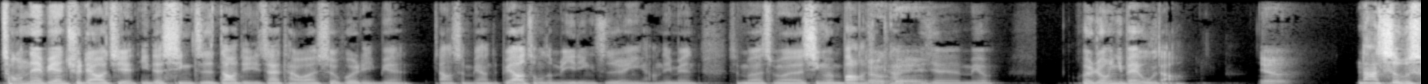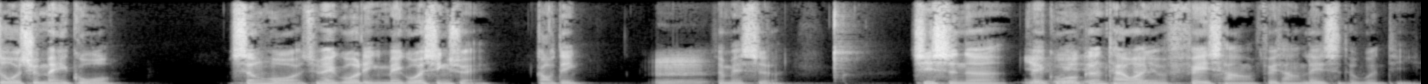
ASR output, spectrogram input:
从那边去了解你的薪资到底在台湾社会里面长什么样子。不要从什么一零四人银行那边什么什么新闻报道去看.那些没有，会容易被误导。Yeah. 那是不是我去美国？生活去美国领美国薪水搞定，嗯，就没事了。其实呢，美国跟台湾有非常非常类似的问题。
